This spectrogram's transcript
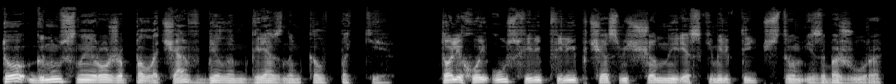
то гнусная рожа палача в белом грязном колпаке, то лихой ус Филипп Филипповича, освещенный резким электричеством из абажура,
